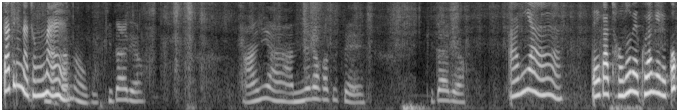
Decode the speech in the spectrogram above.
짜증나 정말. 괜찮아 오고 기다려. 아니야 안 내려가도 돼. 기다려. 아니야. 내가 저놈의 고양이를 꼭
